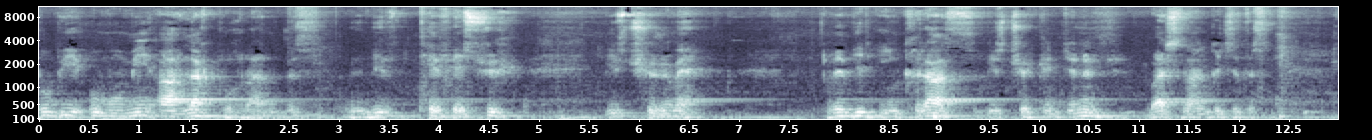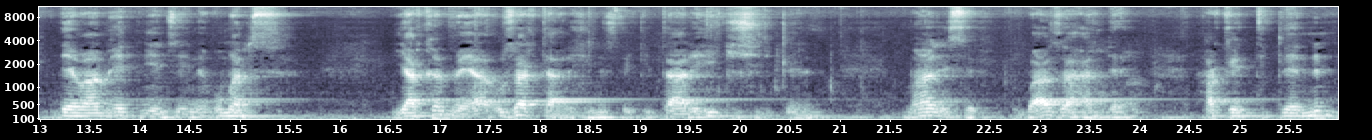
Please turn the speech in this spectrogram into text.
Bu bir umumi ahlak buhranıdır. Bir tefessür, bir çürüme ve bir inkılaz, bir çöküntünün başlangıcıdır. Devam etmeyeceğini umarız. Yakın veya uzak tarihimizdeki tarihi kişiliklerin maalesef bazı halde hak ettiklerinin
